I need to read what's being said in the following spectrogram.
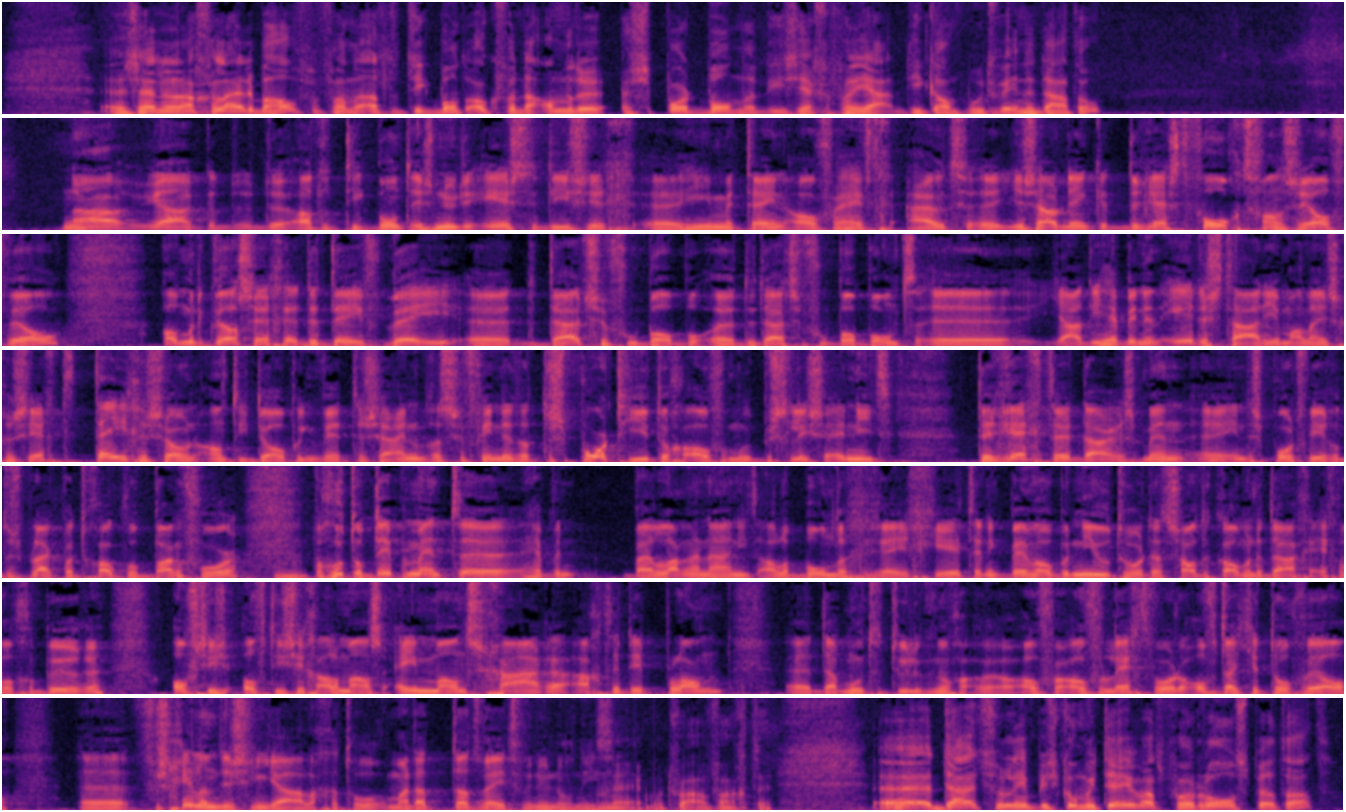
Uh, zijn er nou geluiden, behalve van de Atletiekbond... ook van de andere sportbonden die zeggen van ja, die kant moeten we inderdaad op? Nou ja, de, Atletiekbond is nu de eerste die zich uh, hier meteen over heeft geuit. Uh, je zou denken, de rest volgt vanzelf wel. Al moet ik wel zeggen, de DFB, uh, de, Duitse voetbal, uh, de Duitse voetbalbond... Uh, ja, die hebben in een eerder stadium al eens gezegd... tegen zo'n antidopingwet te zijn. Omdat ze vinden dat de sport hier toch over moet beslissen... en niet de rechter. Daar is men in de sportwereld dus blijkbaar toch ook wel bang voor. Mm. Maar goed, op dit moment hebben bij lange na niet alle bonden gereageerd. En ik ben wel benieuwd hoor, dat zal de komende dagen echt wel gebeuren. Of die, of die zich allemaal als één man scharen achter dit plan. daar moet natuurlijk nog over overlegd worden. Of dat je toch wel verschillende signalen gaat horen. Maar dat, dat weten we nu nog niet. Nee, moeten we afwachten. Het Duitse Olympisch Comité, wat voor rol speelt dat?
